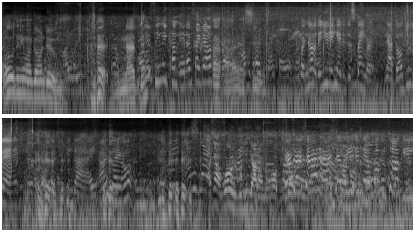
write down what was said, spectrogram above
What was anyone gonna do? Nothing. Did You see me come in upside down? Uh-uh, I didn't see. But no, then you didn't hear the disclaimer. Now don't do that. you can die. I was like, oh. I got worried when he got on the walkie. That's what I told her. I said, when you hit that walkie-talkie,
